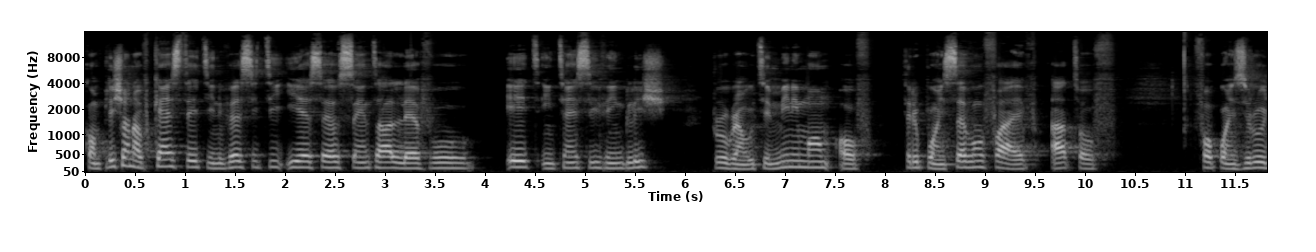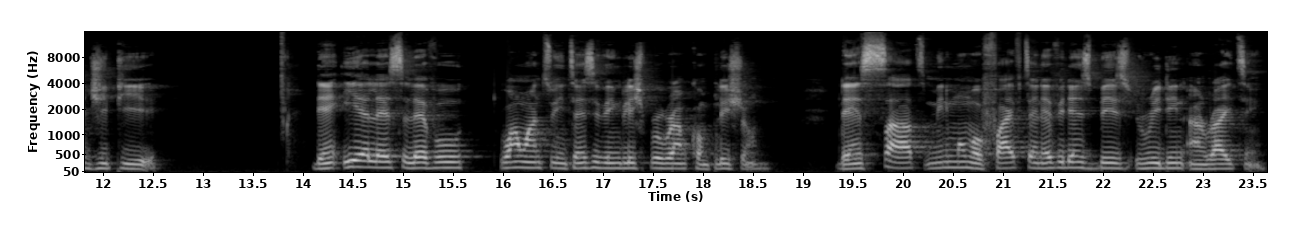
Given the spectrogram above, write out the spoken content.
completion of Kent State University ESL Center level 8 intensive English program with a minimum of 3.75 out of 4.0 GPA. Then ELS level 112 intensive English program completion. Then SAT minimum of 510 evidence-based reading and writing.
